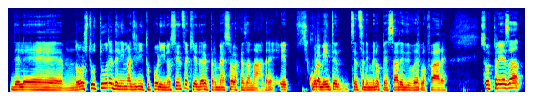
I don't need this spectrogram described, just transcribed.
delle loro strutture delle immagini di Topolino senza chiedere permesso alla casa madre e sicuramente senza nemmeno pensare di doverlo fare. Sorpresa,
